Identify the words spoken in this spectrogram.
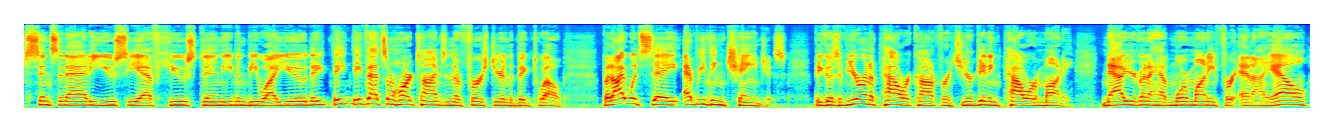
Cincinnati, UCF, Houston, even BYU, they, they, they've had some hard times in their first year in the Big 12. But I would say everything changes because if you're in a power conference, you're getting power money. Now you're going to have more money for NIL.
